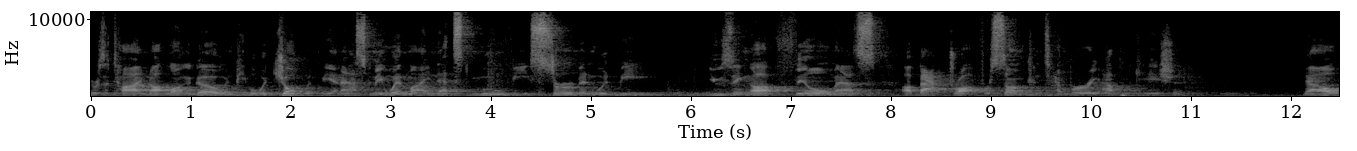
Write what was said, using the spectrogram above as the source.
There was a time not long ago when people would joke with me and ask me when my next movie sermon would be, using a film as a backdrop for some contemporary application. Now,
